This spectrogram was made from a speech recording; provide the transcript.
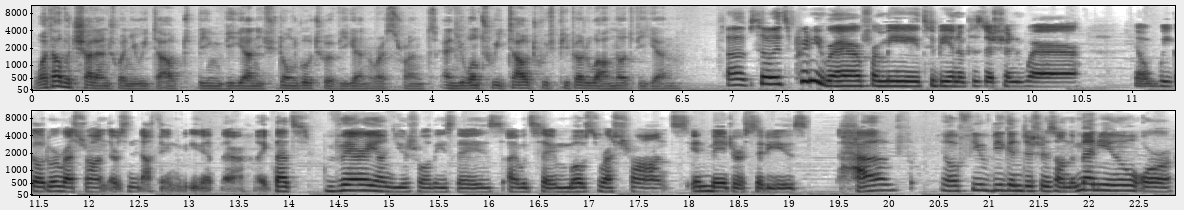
What are the challenge when you eat out being vegan if you don't go to a vegan restaurant and you want to eat out with people who are not vegan? Uh, so it's pretty rare for me to be in a position where you know we go to a restaurant there's nothing vegan there like that's very unusual these days i would say most restaurants in major cities have you know a few vegan dishes on the menu or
